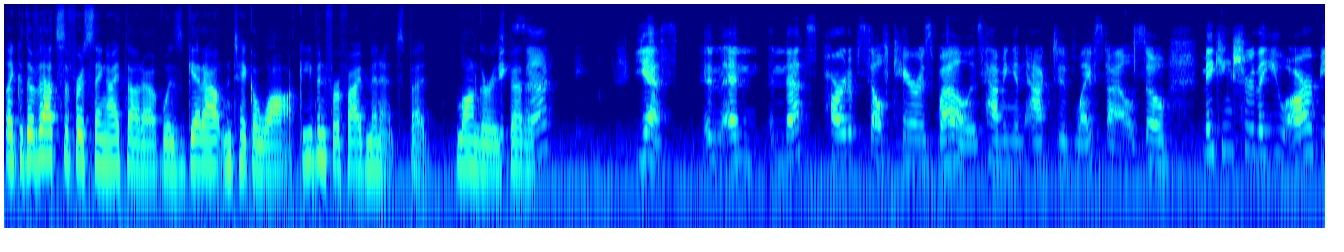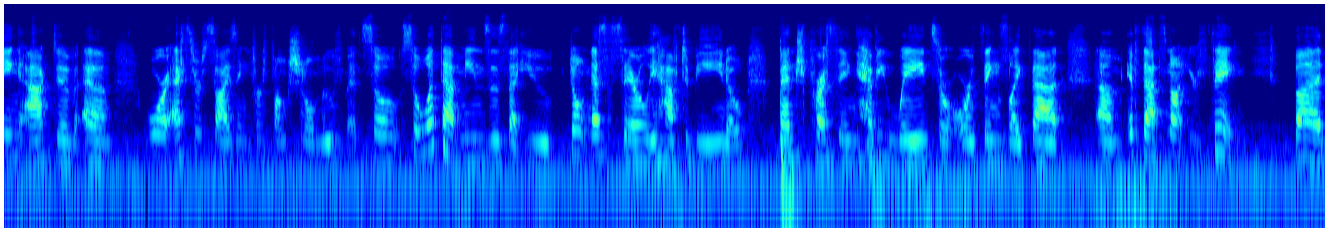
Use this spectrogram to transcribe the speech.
like the, that's the first thing I thought of was get out and take a walk, even for five minutes. But longer is better. exactly yes and, and and that's part of self-care as well is having an active lifestyle. So making sure that you are being active um, or exercising for functional movement. So so what that means is that you don't necessarily have to be you know bench pressing heavy weights or, or things like that um, if that's not your thing. But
